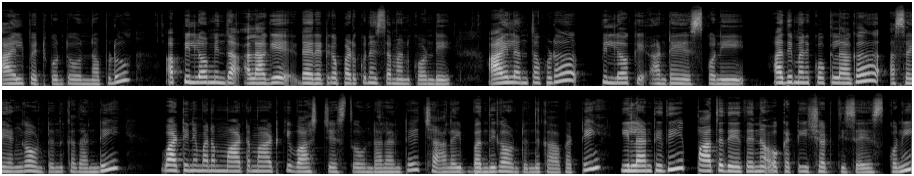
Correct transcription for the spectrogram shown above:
ఆయిల్ పెట్టుకుంటూ ఉన్నప్పుడు ఆ పిల్లో మీద అలాగే డైరెక్ట్గా పడుకునేసామనుకోండి ఆయిల్ అంతా కూడా పిల్లోకి అంటే వేసుకొని అది మనకు ఒకలాగా అసహ్యంగా ఉంటుంది కదండి. వాటిని మనం మాట మాటకి వాష్ చేస్తూ ఉండాలంటే చాలా ఇబ్బందిగా ఉంటుంది కాబట్టి ఇలాంటిది పాతది ఏదైనా ఒక టీ షర్ట్ తీసేసుకొని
